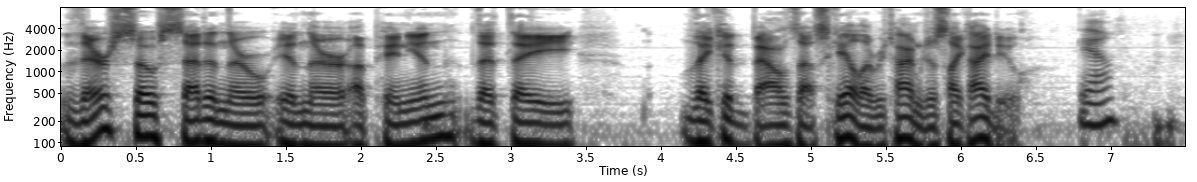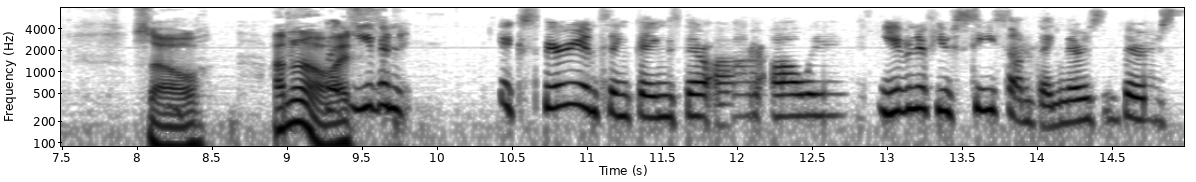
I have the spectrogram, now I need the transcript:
they're so set in their in their opinion that they they could balance that scale every time, just like I do. yeah. So I don't know. I th- even experiencing things, there are always even if you see something, there's there's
